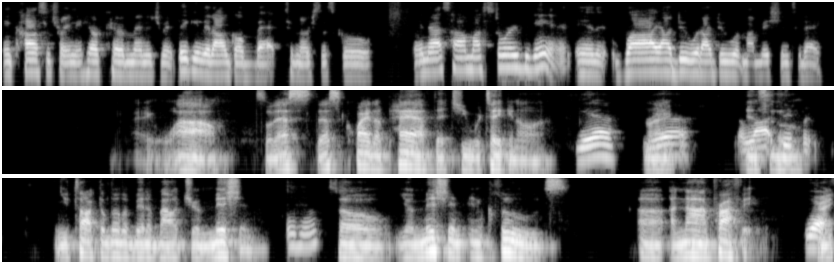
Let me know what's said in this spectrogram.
and concentrating in healthcare management, thinking that I'll go back to nursing school. And that's how my story began and why I do what I do with my mission today. Right. Wow. So that's that's quite a path that you were taking on. Yeah. Right. Yeah. A and lot so, different you talked a little bit about your mission. Mm-hmm. So your mission includes uh, a nonprofit. Yes. Right?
